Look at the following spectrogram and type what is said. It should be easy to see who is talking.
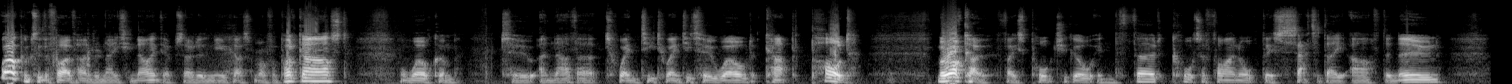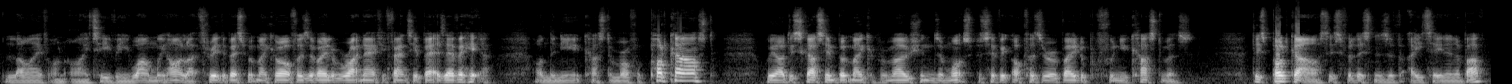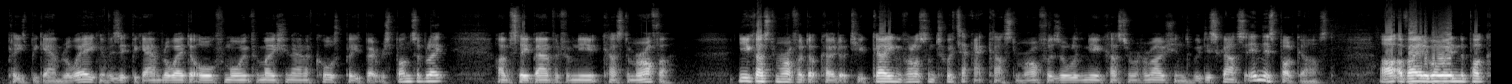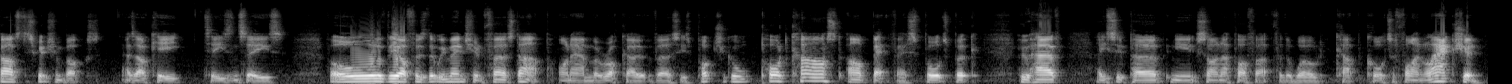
Speaker 1: Welcome to the 589th episode of the New Customer Offer Podcast, and welcome to another 2022 World Cup pod. Morocco face Portugal in the third quarter final this Saturday afternoon, live on ITV1. We highlight three of the best bookmaker offers available right now if you fancy a bet as ever here on the New Customer Offer Podcast. We are discussing bookmaker promotions and what specific offers are available for new customers. This podcast is for listeners of 18 and above. Please be gamble aware. You can visit begambleaware.org for more information and, of course, please bet responsibly. I'm Steve Bamford from New Customer Offer. NewCustomeroffer.co.uk. You can follow us on Twitter at Customer Offers. All of the new customer promotions we discuss in this podcast are available in the podcast description box as our key T's and C's for all of the offers that we mentioned. First up on our Morocco versus Portugal podcast are Betfair Sportsbook, who have a superb new sign up offer for the World Cup quarter final action.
